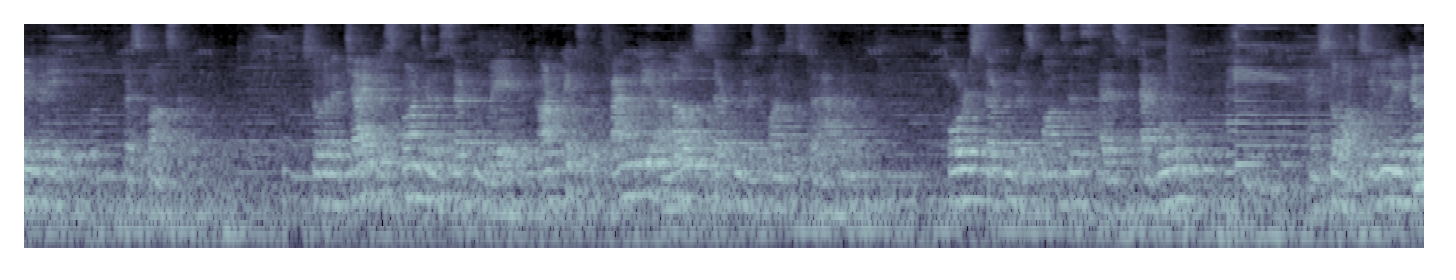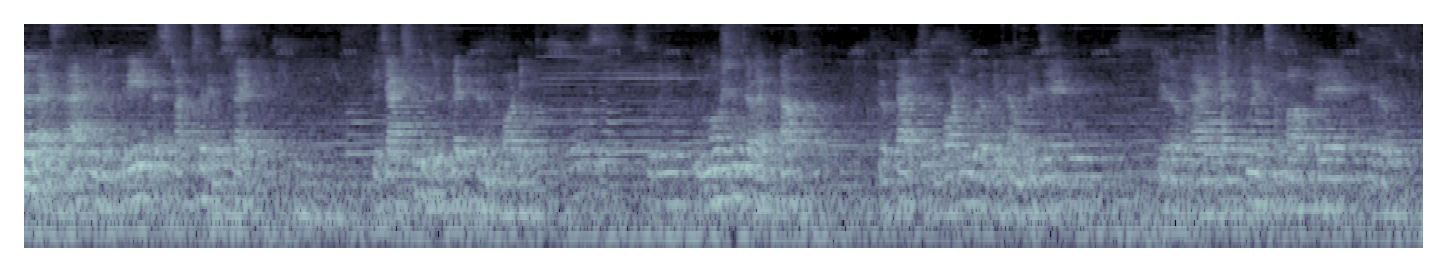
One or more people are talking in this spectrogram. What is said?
very, very responsive. So when a child responds in a certain way, the context, the family allows certain responses to happen, holds certain responses as taboo, and so on. So you internalize that and you create a structure inside which actually is reflected in the body. So emotions that are tough to touch, the body would have become rigid, you'd have had judgments about it, you'd have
